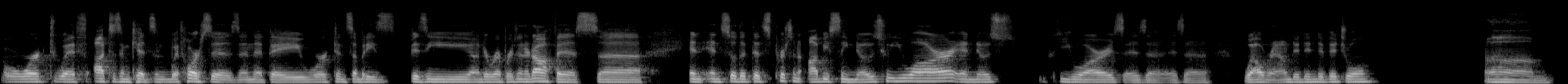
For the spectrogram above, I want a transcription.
worked with autism kids and with horses and that they worked in somebody's busy underrepresented office. Uh, and, and so that this person obviously knows who you are and knows who you are as, as a, as a well-rounded individual. Um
